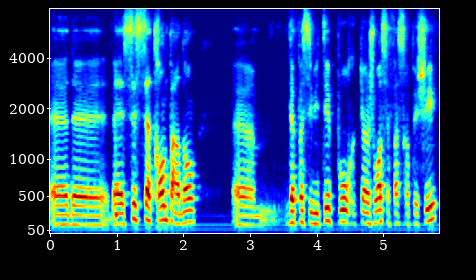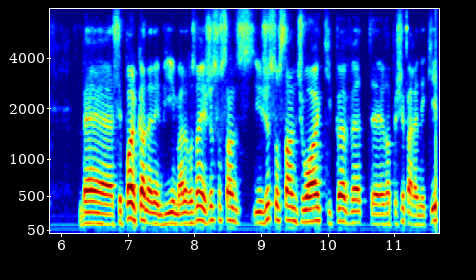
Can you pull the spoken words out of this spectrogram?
de ben, 6-7 rondes pardon, de possibilités pour qu'un joueur se fasse repêcher. Ben, c'est pas le cas dans la NBA. Malheureusement, il y a juste 60, il y a juste 60 joueurs qui peuvent être repêchés par une équipe.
